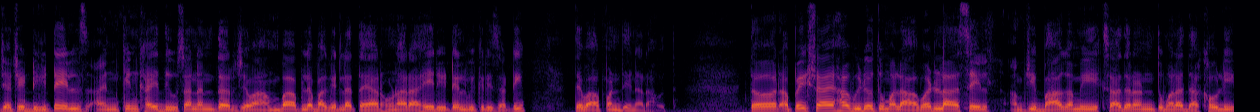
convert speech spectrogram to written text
ज्याचे डिटेल्स आणखीन काही दिवसानंतर जेव्हा आंबा आपल्या बागेतला तयार होणार आहे रिटेल विक्रीसाठी तेव्हा आपण देणार आहोत. तर अपेक्षा आहे हा व्हिडिओ तुम्हाला आवडला असेल आमची बाग आम्ही एक साधारण तुम्हाला दाखवली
